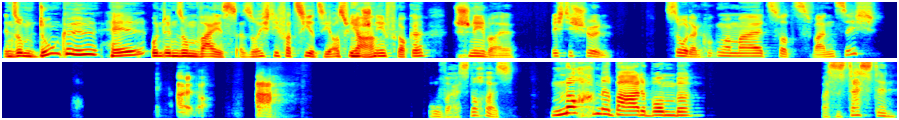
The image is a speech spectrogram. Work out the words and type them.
in so einem dunkel, hell und in so einem weiß. Also richtig verziert. Sieht aus wie Ja. eine Schneeflocke. Schneeball. Richtig schön. So, dann gucken wir mal zur 20. Alter. Ah. Oh, was? Noch was? Noch eine Badebombe. Was ist das denn?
